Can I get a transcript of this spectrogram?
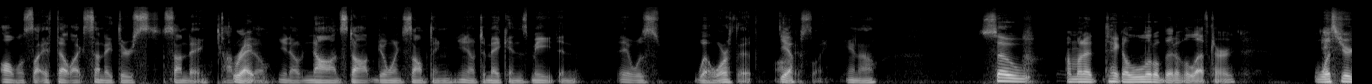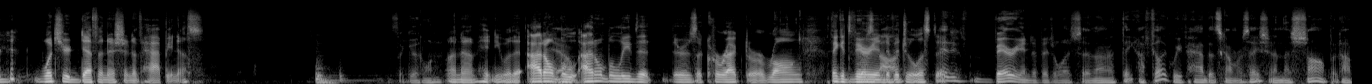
almost like it felt like Sunday through s- Sunday type Right. of deal. You know, nonstop doing something. You know, to make ends meet, and it was well worth it. Yeah. Obviously, you know. So I'm gonna take a little bit of a left turn. What's your what's your definition of happiness? That's a good one. I know I'm hitting you with it. I don't. Yeah. bel I don't believe that there's a correct or a wrong. I think it's very It's individualistic. It is very individualistic, and I think I feel like we've had this conversation in the shop, but I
